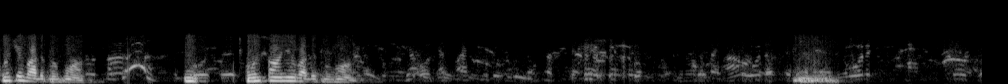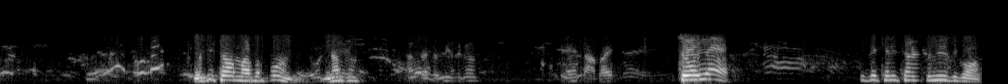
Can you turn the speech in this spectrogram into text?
What you about to perform? What song you about to perform? What you talking about performing? Nothing. So yeah. He said, can you turn some music on?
